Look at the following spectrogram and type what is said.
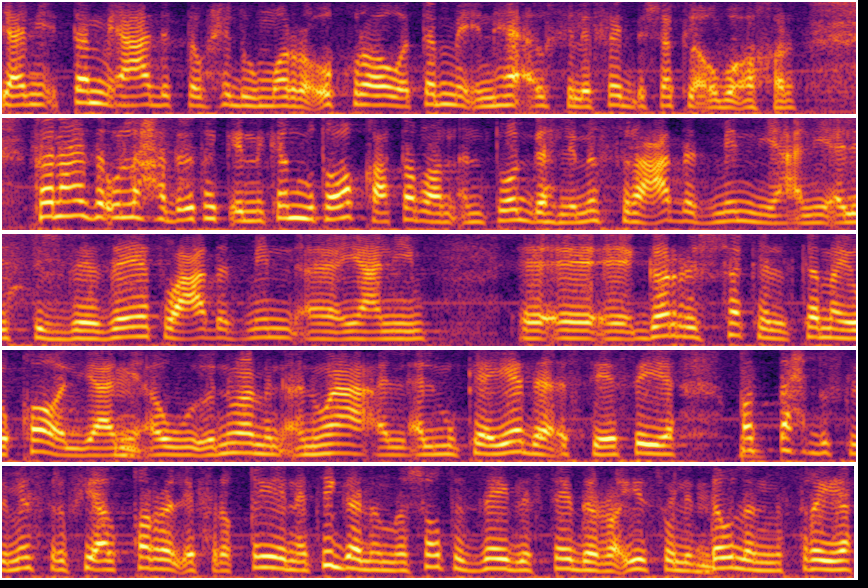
يعني تم إعادة توحيدهم مرة أخرى وتم إنهاء الخلافات بشكل أو بآخر. فأنا عايزة أقول لحضرتك إن كان متوقع طبعا أن توجه لمصر عدد من يعني الاستفزازات وعدد من آه، يعني جر الشكل كما يقال يعني أو نوع من أنواع المكايدة السياسية قد تحدث لمصر في القارة الإفريقية نتيجة للنشاط الزايد للسيد الرئيس وللدولة المصرية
